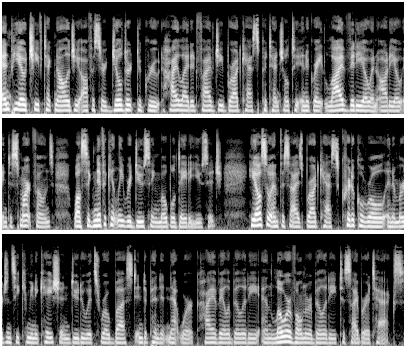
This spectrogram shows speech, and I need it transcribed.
NPO Chief Technology Officer Gildert de Groot highlighted 5G broadcast's potential to integrate live video and audio into smartphones while significantly reducing mobile data usage. He also emphasized broadcast's critical role in emergency communication due to its robust independent network, high availability, and lower vulnerability to cyber attacks.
